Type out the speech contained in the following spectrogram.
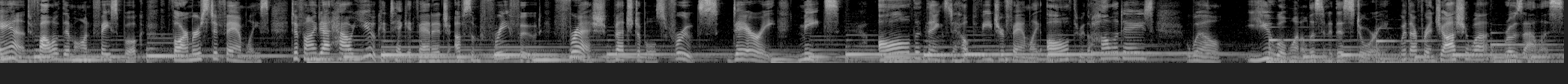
and follow them on Facebook, Farmers to Families, to find out how you can take advantage of some free food, fresh vegetables, fruits, dairy, meats, all the things to help feed your family all through the holidays. Well, you will want to listen to this story with our friend Joshua Rosales.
